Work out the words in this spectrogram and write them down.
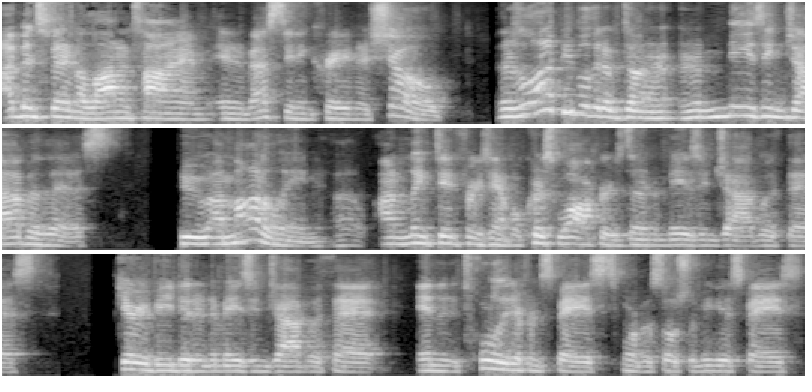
I've been spending a lot of time in investing in creating a show. There's a lot of people that have done an amazing job of this who I'm modeling. Uh, on LinkedIn, for example, Chris Walker has done an amazing job with this. Gary Vee did an amazing job with it in a totally different space. It's more of a social media space.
